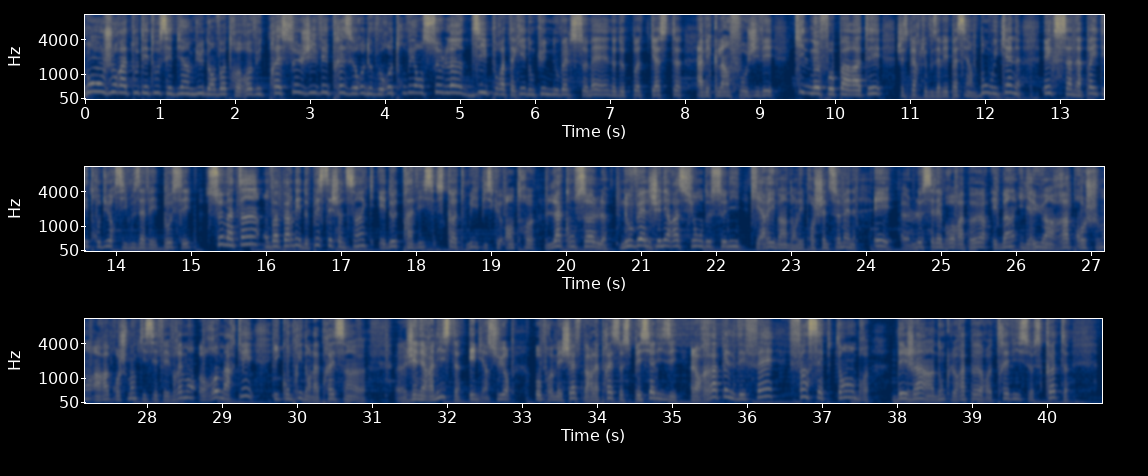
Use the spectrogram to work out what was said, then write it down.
Bonjour à toutes et tous et bienvenue dans votre revue de presse JV. Très heureux de vous retrouver en ce lundi pour attaquer donc une nouvelle semaine de podcast avec l'info JV qu'il ne faut pas rater. J'espère que vous avez passé un bon week-end et que ça n'a pas été trop dur si vous avez bossé. Ce matin, on va parler de PlayStation 5 et de Travis Scott. Oui, puisque entre la console nouvelle génération de Sony qui arrive hein, dans les prochaines semaines et euh, le célèbre rappeur, eh ben il y a eu un rapprochement, un rapprochement qui s'est fait vraiment remarquer, dans la presse hein, euh, généraliste et bien sûr au premier chef par la presse spécialisée. Alors rappel des faits, fin septembre déjà, hein, donc le rappeur Travis Scott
